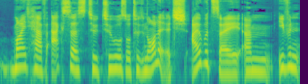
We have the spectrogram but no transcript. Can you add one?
might have access to tools or to knowledge, I would say um, even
